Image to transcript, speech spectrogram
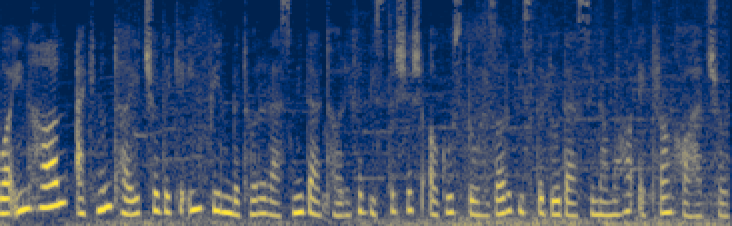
با این حال اکنون تایید شده که این فیلم به طور رسمی در تاریخ 26 آگوست 2022 در سینماها اکران خواهد شد.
